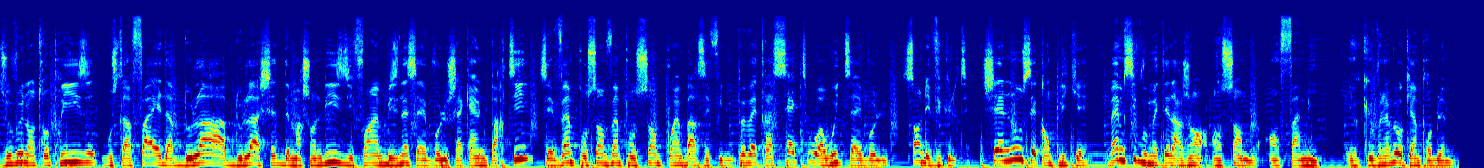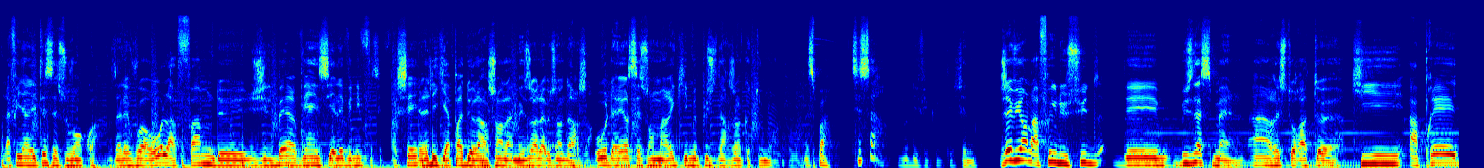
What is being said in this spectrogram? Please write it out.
Ils ouvrent une entreprise, Mustapha aide Abdullah, Abdullah achète des marchandises, ils font un business, ça évolue. Chacun une partie, c'est 20%, 20%, point barre, c'est fini. Ils peuvent être à 7 ou à 8, ça évolue, sans difficulté. Chez nous, c'est compliqué. Même si vous mettez l'argent ensemble, en famille, et que vous n'avez aucun problème. La finalité, c'est souvent quoi? Vous allez voir, oh, la femme de Gilbert vient ici, elle est venue se fâcher, elle a dit qu'il n'y a pas de l'argent à la maison, elle a besoin d'argent. Oh, d'ailleurs, c'est son mari qui met plus d'argent que tout le monde. N'est-ce pas? C'est ça, nos difficultés chez nous. J'ai vu en Afrique du Sud des businessmen, un restaurateur, qui, après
